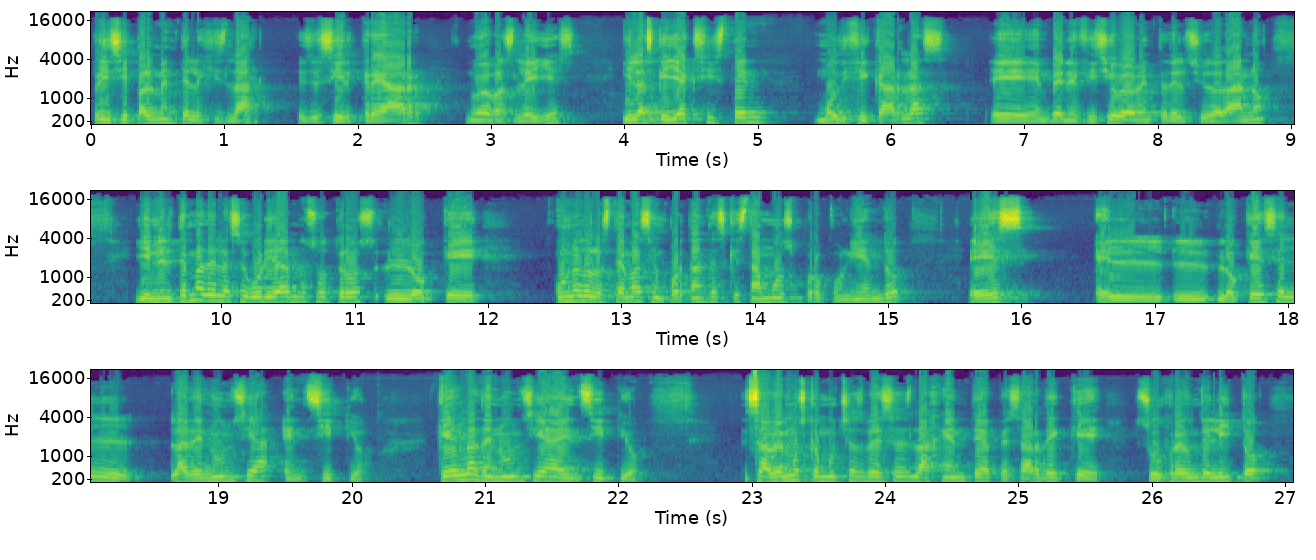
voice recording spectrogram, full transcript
principalmente legislar, es decir, crear nuevas leyes y las que ya existen, modificarlas eh, en beneficio obviamente del ciudadano. Y en el tema de la seguridad, nosotros lo que, uno de los temas importantes que estamos proponiendo es el, lo que es el, la denuncia en sitio. ¿Qué es la denuncia en sitio? Sabemos que muchas veces la gente, a pesar de que sufre un delito,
